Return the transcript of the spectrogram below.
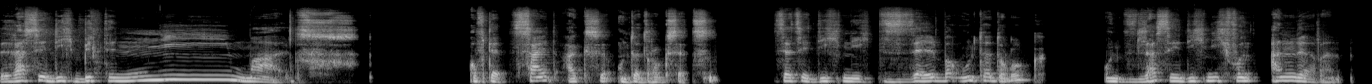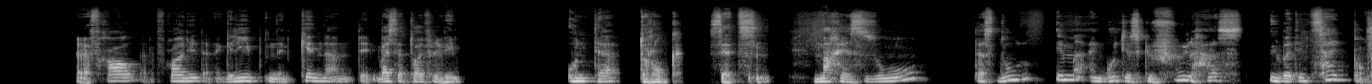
Lasse dich bitte niemals auf der Zeitachse unter Druck setzen. Setze dich nicht selber unter Druck und lasse dich nicht von anderen, deiner Frau, deiner Freundin, deiner Geliebten, den Kindern, den weiß der Teufel wem, unter Druck setzen. Mach es so, dass du immer ein gutes Gefühl hast über den Zeitpunkt.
